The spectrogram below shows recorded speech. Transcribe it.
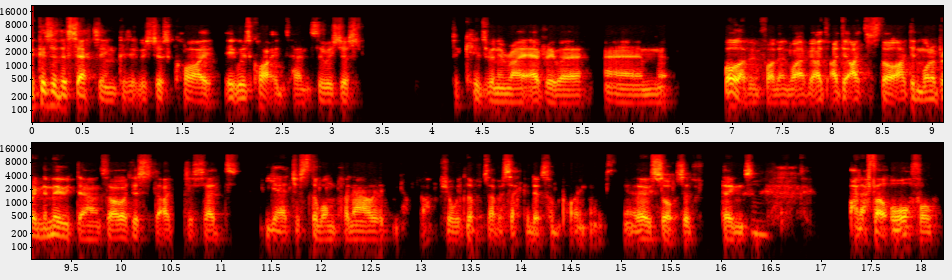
because of the setting, because it was just quite, it was quite intense. There was just the kids running right everywhere. Um, all having fun and whatever. I, I, I, just thought I didn't want to bring the mood down, so I just, I just said, yeah, just the one for now. I'm sure we'd love to have a second at some point. You know, those sorts of things. Mm. And I felt awful.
